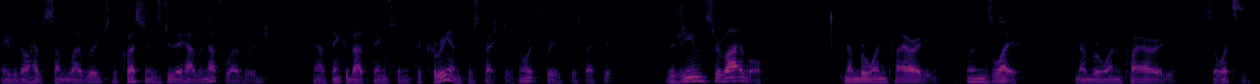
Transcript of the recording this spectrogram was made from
maybe they'll have some leverage. The question is, do they have enough leverage? Now, think about things from the Korean perspective, North Korea's perspective. Regime survival, number one priority. Un's life, number one priority. So, what's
